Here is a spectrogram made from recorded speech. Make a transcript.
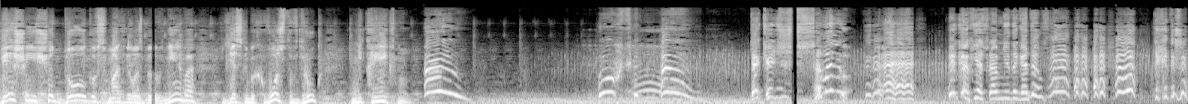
Беша еще долго всматривалась бы в небо, если бы хвост вдруг не крикнул. Ух! Так это же самолет! И как я сам не догадался? Так это же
